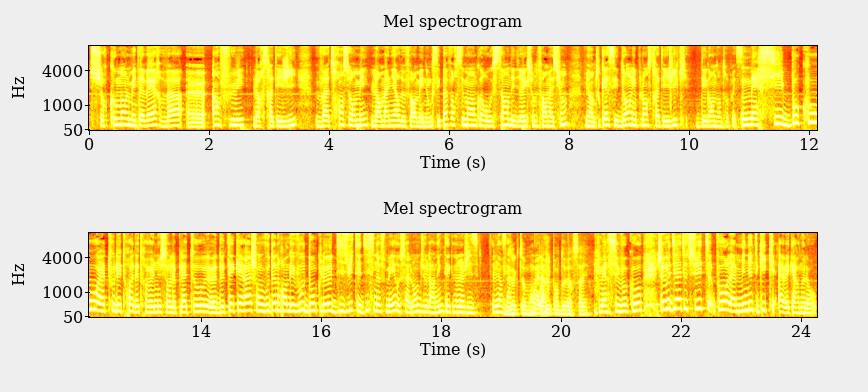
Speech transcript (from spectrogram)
sur comment le métavers va euh, influer leur stratégie, va transformer leur manière de former. Donc c'est pas forcément encore au sein des directions de formation, mais en tout cas c'est dans les plans stratégiques des grandes entreprises. Merci beaucoup à tous les trois d'être venus sur les plateaux euh, de Tech RH. On vous donne rendez-vous donc le 18 et 19 mai au salon du Learning Technologies. C'est bien ça Exactement, Paris Porte de Versailles. Merci beaucoup. Je vous dis à tout de suite pour la Minute Geek avec Arnaud Leroux.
